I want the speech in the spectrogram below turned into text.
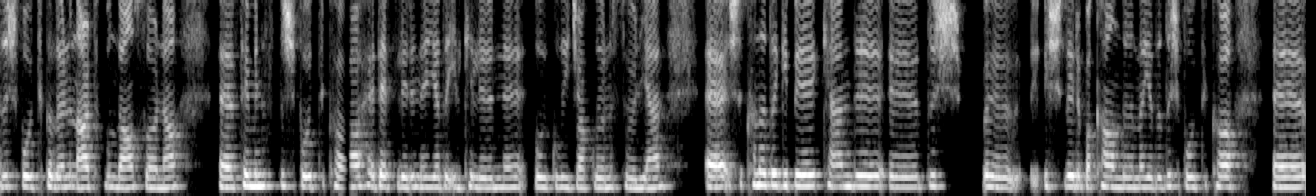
dış politikalarının artık bundan sonra e, feminist dış politika hedeflerini ya da ilkelerini uygulayacaklarını söyleyen e, işte Kanada gibi kendi e, dış e, İşleri Bakanlığı'na ya da dış politika e,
